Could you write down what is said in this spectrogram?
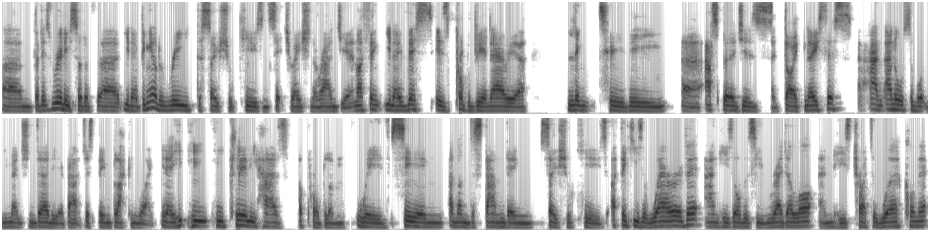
Um, but it's really sort of, uh, you know, being able to read the social cues and situation around you. And I think, you know, this is probably an area linked to the uh, Asperger's diagnosis and, and also what you mentioned earlier about just being black and white. You know, he, he, he clearly has a problem with seeing and understanding social cues. I think he's aware of it and he's obviously read a lot and he's tried to work on it,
